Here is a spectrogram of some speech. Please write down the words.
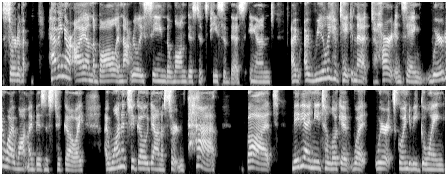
sort of having our eye on the ball and not really seeing the long distance piece of this. And I, I really have taken that to heart and saying where do i want my business to go? I i wanted to go down a certain path but maybe i need to look at what where it's going to be going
